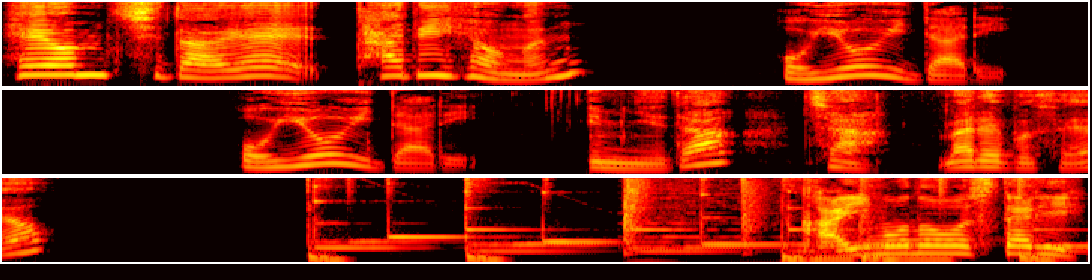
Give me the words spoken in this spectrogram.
헤엄치다의 탈의형은 泳いだり泳いだり 입니다. 자, 말해 보세요. 買い物をしたり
